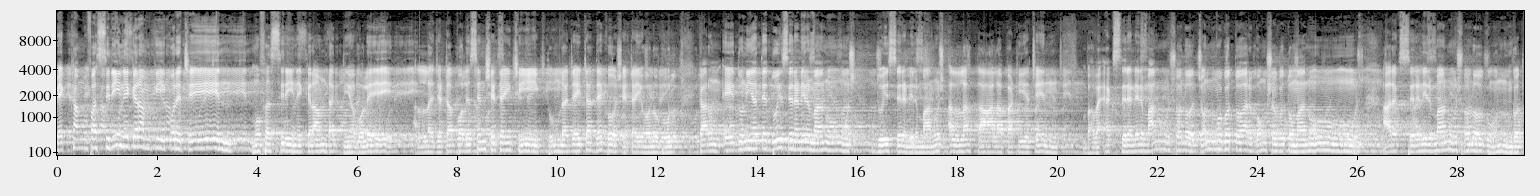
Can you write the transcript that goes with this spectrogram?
ব্যাখ্যা মুফাসসিরিন কেরাম কি করেছেন? মুফাসসিরিন কেরাম ডাক দিয়া বলে, আল্লাহ যেটা বলেছেন সেটাই ঠিক, তোমরা যেটা দেখো সেটাই হলো ভুল। কারণ এই দুনিয়াতে দুই শ্রেণির মানুষ দুই শ্রেণির মানুষ আল্লাহ তালা পাঠিয়েছেন। বাবা, এক শ্রেণির মানুষ হলো জন্মগত আর বংশগত মানুষ। আর এক শ্রেণির মানুষ হলো গুণগত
